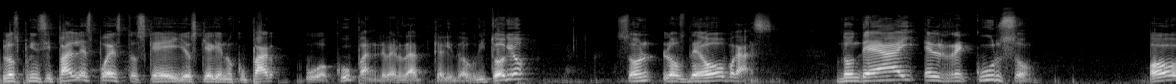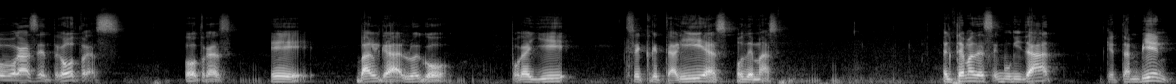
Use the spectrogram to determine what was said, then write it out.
Los principales puestos que ellos quieren ocupar u ocupan de verdad, querido auditorio, son los de obras, donde hay el recurso, obras entre otras, otras eh, valga luego por allí secretarías o demás. El tema de seguridad, que también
